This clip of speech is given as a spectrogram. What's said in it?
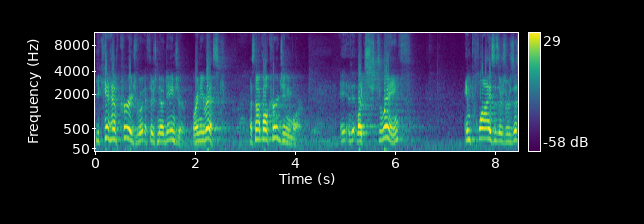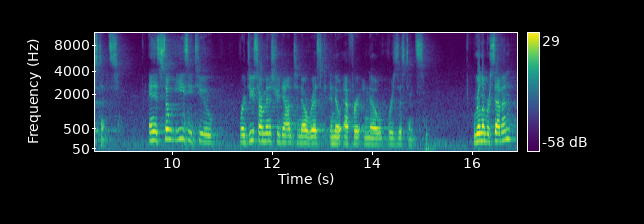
you can't have courage if there's no danger or any risk. That's not called courage anymore. It, like strength implies that there's resistance. And it's so easy to reduce our ministry down to no risk and no effort and no resistance. Rule number seven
